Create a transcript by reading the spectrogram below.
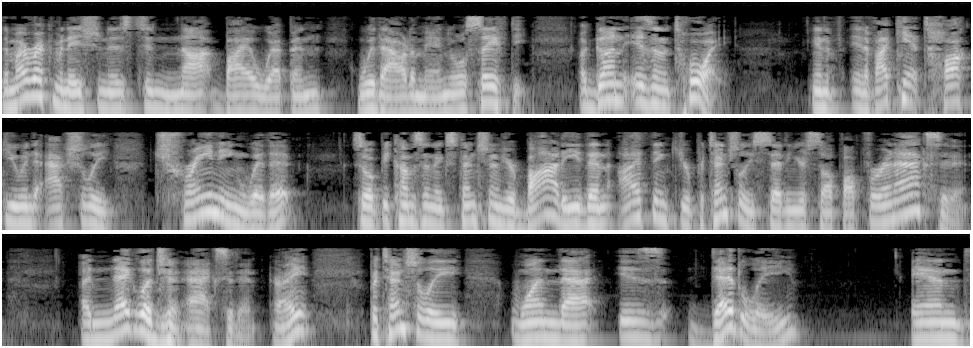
then my recommendation is to not buy a weapon without a manual safety. A gun isn't a toy. And if, and if I can't talk you into actually training with it, so it becomes an extension of your body, then I think you're potentially setting yourself up for an accident. A negligent accident, right? Potentially one that is deadly and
